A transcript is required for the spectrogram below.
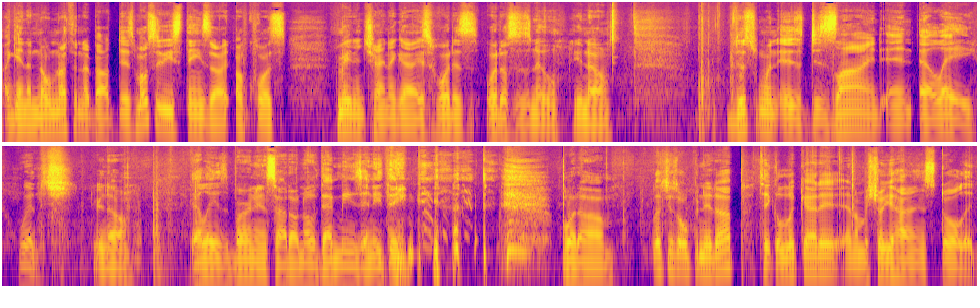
Again, I know nothing about this. Most of these things are, of course, made in China, guys. What is what else is new? You know, this one is designed in L.A., which you know, L.A. is burning, so I don't know if that means anything. but um let's just open it up take a look at it and i'm gonna show you how to install it.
